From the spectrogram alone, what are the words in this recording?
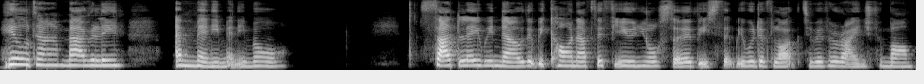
Hilda, Marilyn, and many, many more. Sadly, we know that we can't have the funeral service that we would have liked to have arranged for Mom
